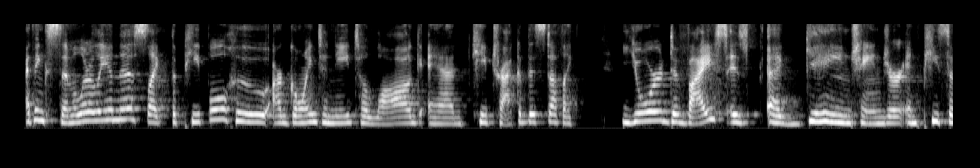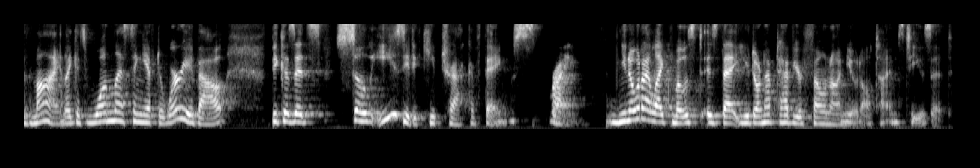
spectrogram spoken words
I think similarly in this, like, the people people who are going to need to log and keep track of this stuff, like your device is a game changer in peace of mind. Like it's one less thing you have to worry about because it's so easy to keep track of things. Right. You know what I like most is that you don't have to have your phone on you at all times to use it.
